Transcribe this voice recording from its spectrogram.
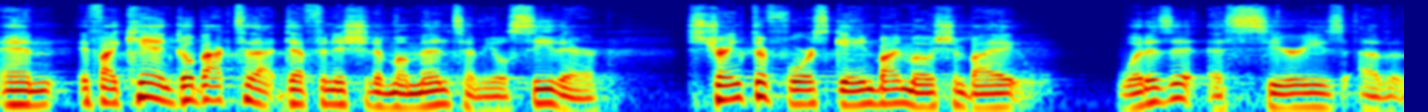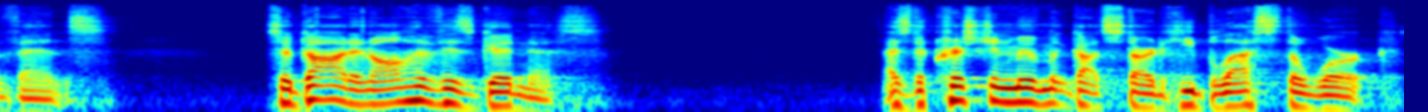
And if I can, go back to that definition of momentum, you'll see there strength or force gained by motion by, what is it? A series of events. So, God, in all of his goodness, as the Christian movement got started, he blessed the work,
